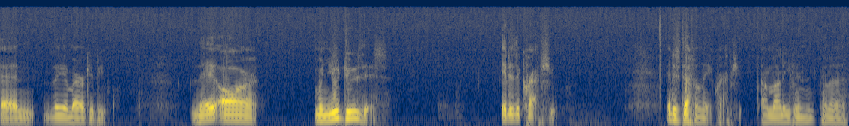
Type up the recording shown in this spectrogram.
and the American people, they are when you do this, it is a crapshoot. It is definitely a crapshoot. I'm not even gonna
